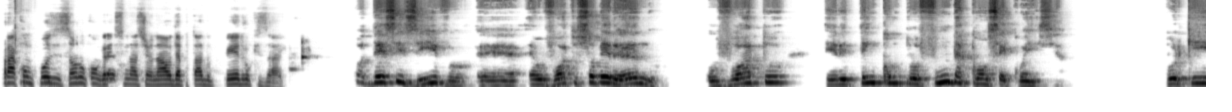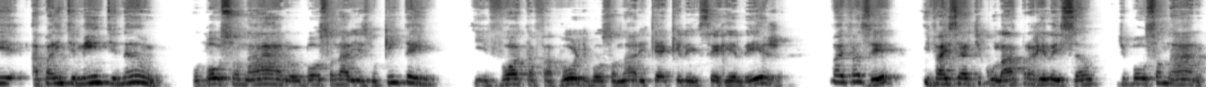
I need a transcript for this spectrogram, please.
para a composição no Congresso Nacional, deputado Pedro Kizai? Decisivo é, é o voto soberano. O voto ele tem como profunda consequência, porque aparentemente não o Bolsonaro, o bolsonarismo, quem tem e vota a favor de Bolsonaro e quer que ele se reeleja, vai fazer e vai se articular para a reeleição de Bolsonaro.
